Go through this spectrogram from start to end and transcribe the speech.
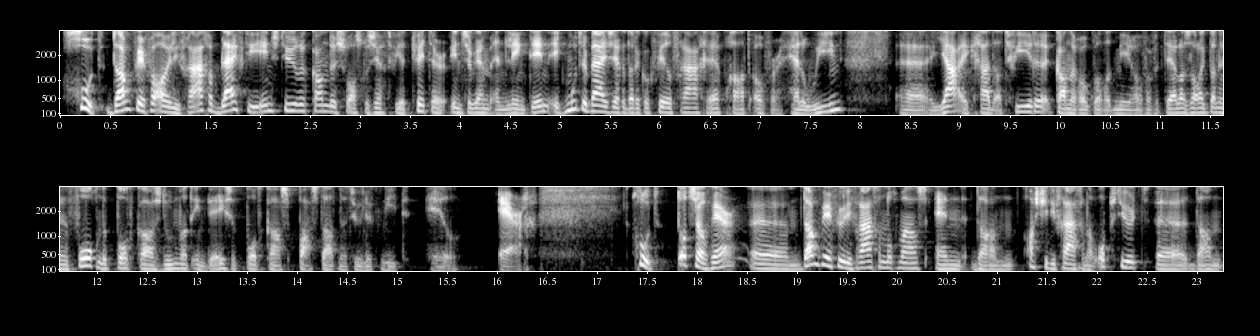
Goed, dank weer voor al jullie vragen. Blijf die insturen. Kan dus zoals gezegd via Twitter, Instagram en LinkedIn. Ik moet erbij zeggen dat ik ook veel vragen heb gehad over Halloween. Uh, ja, ik ga dat vieren. Ik kan er ook wel wat meer over vertellen. Zal ik dan in een volgende podcast doen, want in deze podcast past dat natuurlijk niet heel erg. Goed, tot zover. Uh, dank weer voor jullie vragen nogmaals. En dan, als je die vragen nou opstuurt, uh, dan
